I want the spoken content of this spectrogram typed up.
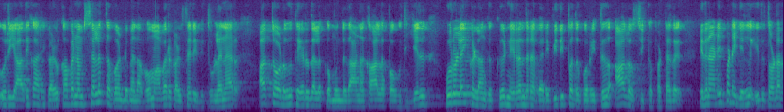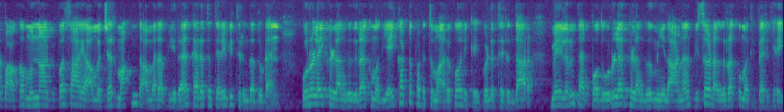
உரிய அதிகாரிகள் கவனம் செலுத்த வேண்டும் எனவும் அவர்கள் தெரிவித்துள்ளனர். அத்தோடு தேர்தலுக்கு முன்னதான காலப்பகுதியில் உருளைக்கிழங்குக்கு நிரந்தர வரி விதிப்பது குறித்து ஆலோசிக்கப்பட்டது. இதன் அடிப்படையில் இது தொடர்பாக முன்னாள் விவசாய அமைச்சர் மஹிந்த அமரவீர கருத்து தெரிவித்திருந்ததுடன் உருளைக்கிழங்கு இறக்குமதியை கட்டுப்படுத்துமாறு கோரிக்கை விடுத்திருந்தார். மேலும் தற்போது உருளைக்கிழங்கு மீதான விசேட இறக்குமதி வரியை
